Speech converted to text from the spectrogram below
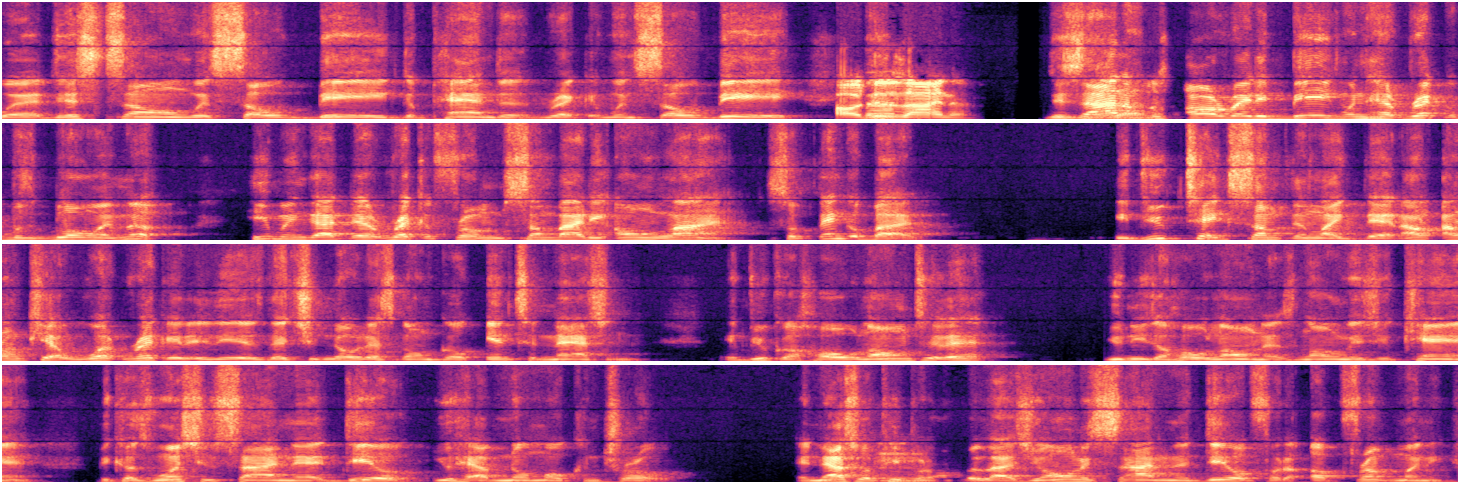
where this song was so big, the Panda record went so big. Oh, designer! Desiigner was already big when that record was blowing up. He went got that record from somebody online. So think about it. If you take something like that, I don't, I don't care what record it is that you know that's gonna go international, If you could hold on to that, you need to hold on as long as you can because once you sign that deal, you have no more control. And that's what people mm. don't realize. You're only signing a deal for the upfront money. And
